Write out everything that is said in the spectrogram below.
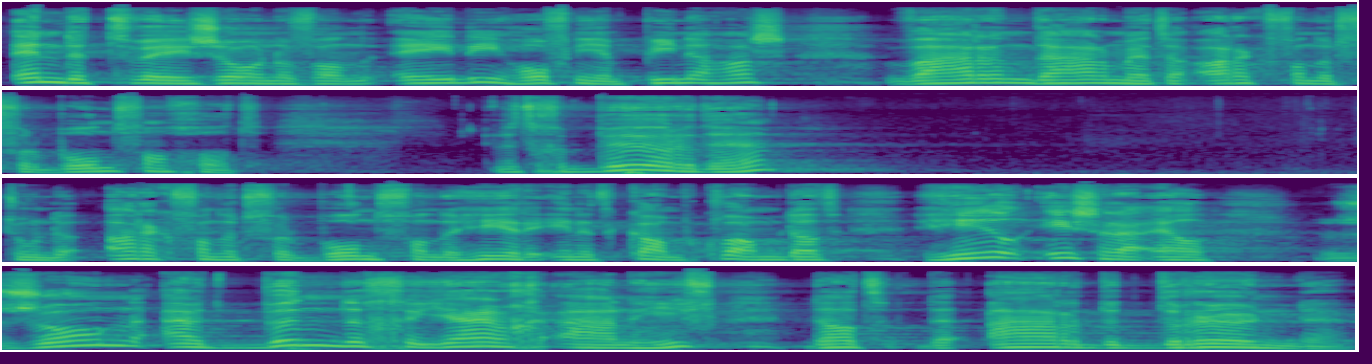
en de twee zonen van Eli, Hofni en Pinehas, waren daar met de ark van het verbond van God. En het gebeurde toen de ark van het verbond van de Heer in het kamp kwam, dat heel Israël zo'n uitbundig gejuich aanhief dat de aarde dreunde.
